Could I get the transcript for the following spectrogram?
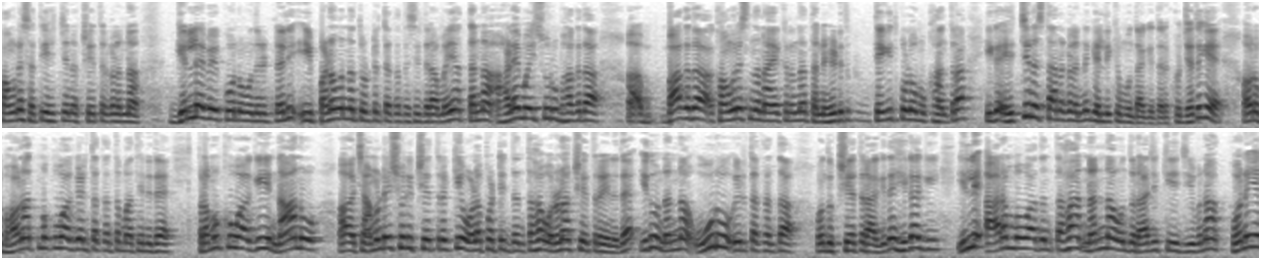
ಕಾಂಗ್ರೆಸ್ ಅತಿ ಹೆಚ್ಚಿನ ಕ್ಷೇತ್ರಗಳನ್ನ ಗೆಲ್ಲಬೇಕು ಅನ್ನೋ ಒಂದು ನಿಟ್ಟಿನಲ್ಲಿ ಈ ಪಣವನ್ನ ತೊಟ್ಟಿರ್ತಕ್ಕಂಥ ಸಿದ್ದರಾಮಯ್ಯ ತನ್ನ ಹಳೆ ಮೈಸೂರು ಭಾಗದ ಭಾಗದ ಕಾಂಗ್ರೆಸ್ನ ನಾಯಕರನ್ನ ತನ್ನ ಹಿಡಿದು ತೆಗೆದುಕೊಳ್ಳುವ ಮುಖಾಂತರ ಈಗ ಹೆಚ್ಚಿನ ಸ್ಥಾನಗಳನ್ನು ಗೆಲ್ಲಿಕ್ಕೆ ಮುಂದಾಗಿದ್ದಾರೆ. ಜೊತೆಗೆ ಅವರು ಭಾವನಾತ್ಮಕವಾಗಿ ಹೇಳ್ತಕ್ಕಂಥ ಮಾತೇನಿದೆ. ಪ್ರಮುಖವಾಗಿ ನಾನು ಚಾಮುಂಡೇಶ್ವರಿ ಕ್ಷೇತ್ರಕ್ಕೆ ಒಳಪಟ್ಟಿದ್ದಂತಹ ವರುಣಾ ಕ್ಷೇತ್ರ ಏನಿದೆ, ಇದು ನನ್ನ ಊರು ಇರತಕ್ಕಂಥ ಒಂದು ಕ್ಷೇತ್ರ ಆಗಿದೆ. ಹೀಗಾಗಿ ಇಲ್ಲಿ ಆರಂಭವಾದಂತಹ ನನ್ನ ಒಂದು ರಾಜಕೀಯ ಜೀವನ, ಕೊನೆಯ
